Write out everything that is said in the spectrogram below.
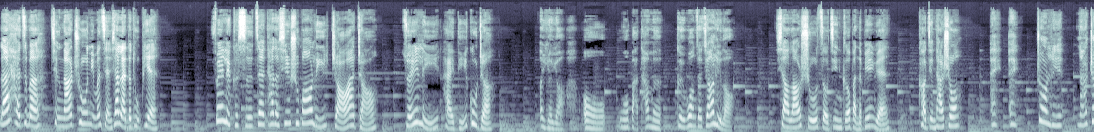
来，孩子们，请拿出你们剪下来的图片。菲利克斯在他的新书包里找啊找，嘴里还嘀咕着：“哎呀呀，哦，我把它们给忘在家里了。”小老鼠走进隔板的边缘，靠近它说：“哎哎，这里拿着，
